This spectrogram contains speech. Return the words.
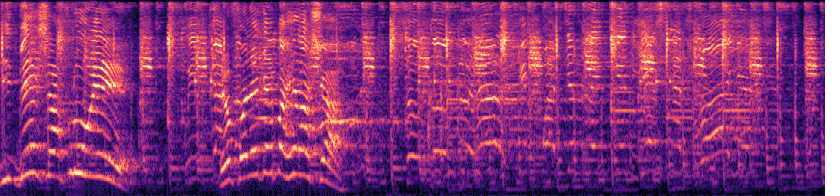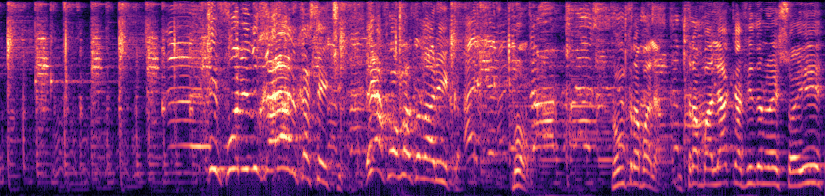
E deixa fluir. Eu falei que era pra relaxar. Cacete! É a forma da larica! Bom, vamos trabalhar. Vamos trabalhar que a vida não é isso aí.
